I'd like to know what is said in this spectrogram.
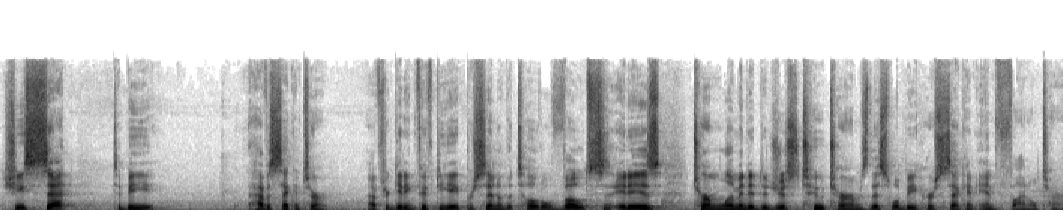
She's set to be have a second term. After getting 58% of the total votes, it is term limited to just two terms. This will be her second and final term.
